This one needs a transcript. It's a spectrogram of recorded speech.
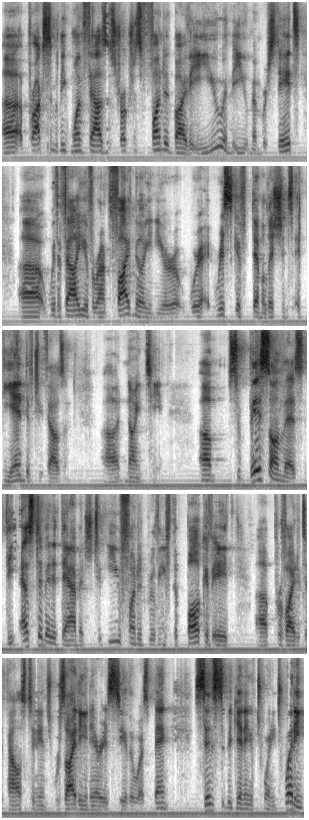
Uh, approximately 1,000 structures funded by the EU and the EU member states uh, with a value of around 5 million euro were at risk of demolitions at the end of 2019. Um, so based on this, the estimated damage to EU-funded relief, the bulk of aid uh, provided to Palestinians residing in areas see the West Bank since the beginning of 2020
